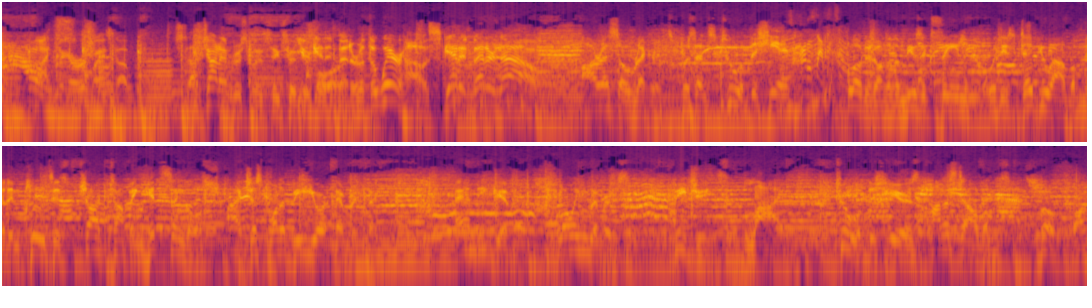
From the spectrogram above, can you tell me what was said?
Oh, I think I hurt myself. So, John M. Driscoll, 654. You get it better at the Wherehouse. Get it better now. RSO Records presents two of this year's floated onto the music scene with his debut album that includes his chart-topping hit single, I Just Want to Be Your Everything. Andy Gibb, Flowing Rivers, Bee Gees, Live. Two of this year's hottest albums, both on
